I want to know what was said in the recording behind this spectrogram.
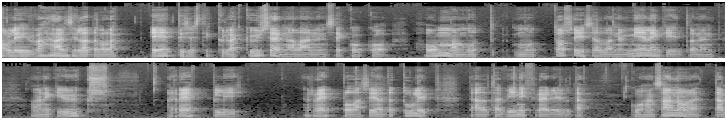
oli vähän sillä tavalla eettisesti kyllä kyseenalainen se koko homma, mutta mut tosi sellainen mielenkiintoinen, ainakin yksi repli, repla sieltä tuli tältä Winifrediltä, kun hän sanoi, että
